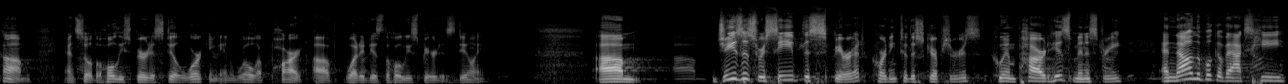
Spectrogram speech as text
come. And so the Holy Spirit is still working, and we're a part of what it is the Holy Spirit is doing. Um, Jesus received the Spirit, according to the scriptures, who empowered his ministry. And now in the book of Acts, he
